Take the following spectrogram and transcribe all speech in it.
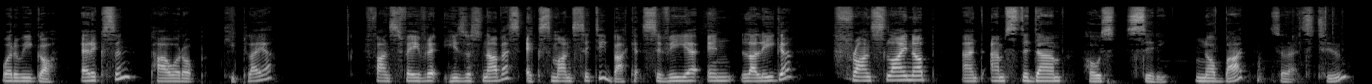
What do we got? Eriksen, power up key player. Fans' favourite Jesus Navas, ex-Man City, back at Sevilla in La Liga. France lineup and Amsterdam host city. Not bad. So that's two.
